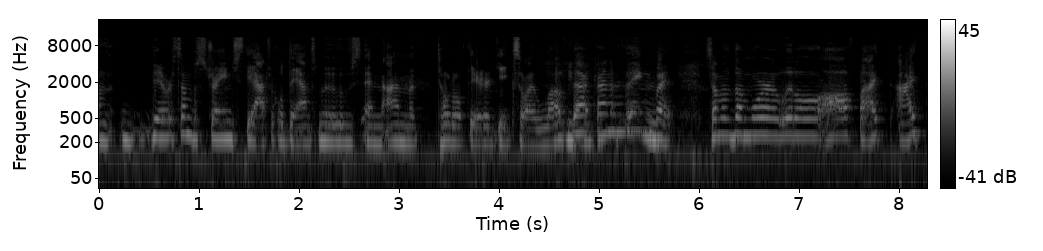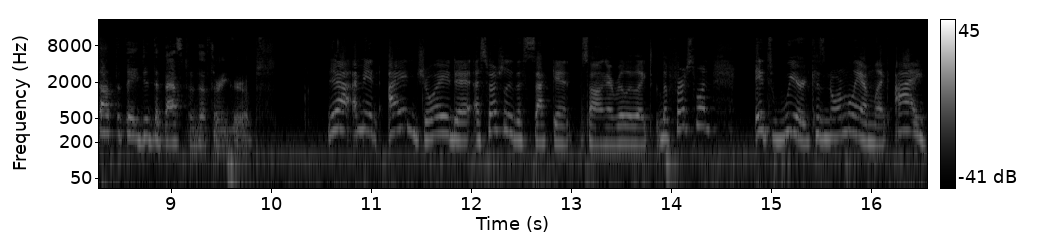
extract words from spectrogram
Um, there were some strange theatrical dance moves, and I'm a total theater geek, so I love that kind of thing. But some of them were a little off. But I, I thought that they did the best of the three groups. Yeah, I mean, I enjoyed it, especially the second song. I really liked the first one. It's weird because normally I'm like, I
